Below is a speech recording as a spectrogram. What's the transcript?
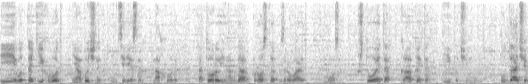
и вот таких вот необычных, интересных находок, которые иногда просто взрывают мозг. Что это, как это и почему. Удачи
